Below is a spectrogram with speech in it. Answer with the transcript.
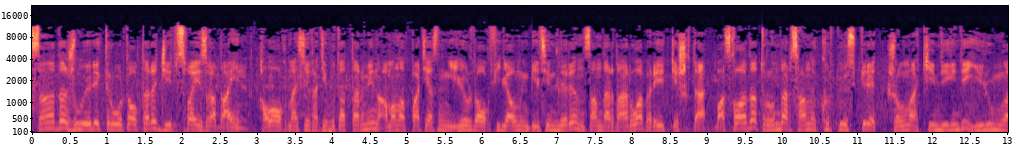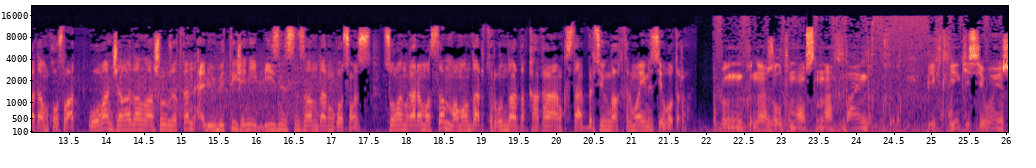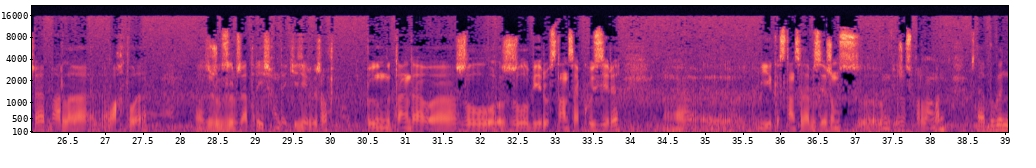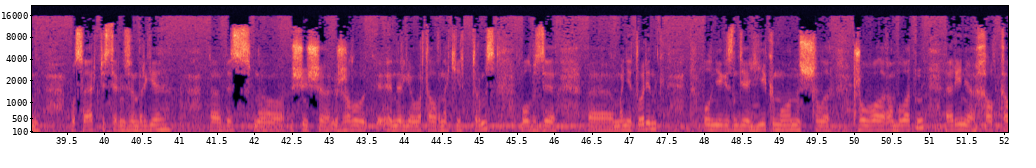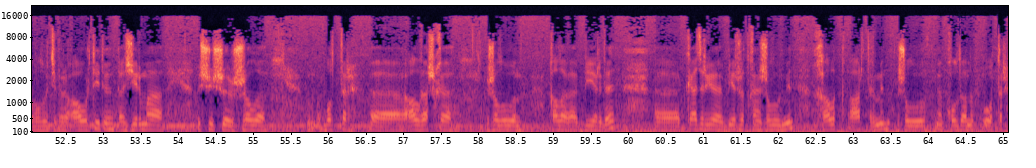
астанада жылу электр орталықтары жетпіс пайызға дайын. Қалалық мәслихат депутаттары мен аманат партиясының елордалық филиалының белсенділері нысандарды аралап рейдке шықты. Бас қалада тұрғындар саны күрт өсіп келеді. Жылына кем дегенде елу мың адам қосылады. Оған жаңадан ашылып жатқан әлеуметтік және бизнес нысандарын қосыңыз. Соған қарамастан мамандар тұрғындарды қақаған қыста бүрсең қақтырмаймыз деп отыр. Бүгінгі күні жылыту маусымына дайындық бекітілген кесте бойынша барлығы уақытылы жүргізіліп жатыр ешқандай кедергі жоқ. Бүгінгі таңда жыл, жылу беру станция көздері екі станцияда бізде жұмыс жоспарланған. Бүгін осы әріптестерімізбен бірге біз мынау үшінші жылу энергия орталығына келіп тұрмыз. Ол бізде мониторинг. Бұл негізінде 2010 жылы жобалаған болатын. Әрине халыққа бұл өте бір ауыр тиді жиырма үшінші жылы былтыр алғашқы жылуын қалаға берді. Қазіргі беріп жатқан жылумен халық артығымен жылумен қолданып отыр.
